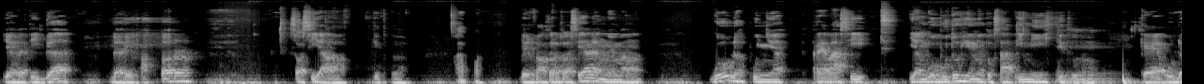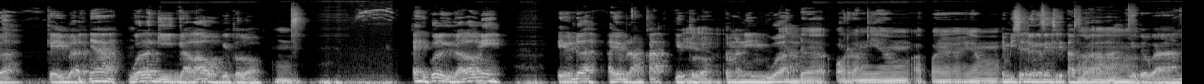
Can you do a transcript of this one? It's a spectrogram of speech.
yang ketiga dari faktor sosial gitu. Loh apa? Dari faktor sosial yang memang gue udah punya relasi yang gue butuhin untuk saat ini gitu loh kayak udah kayak ibaratnya gue lagi galau gitu loh. Hmm. eh gue lagi galau nih. Ya udah ayo berangkat gitu loh temenin gue ada orang yang apa ya yang yang bisa dengerin cerita gue Ah. gitu kan.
